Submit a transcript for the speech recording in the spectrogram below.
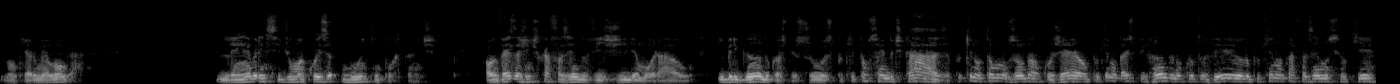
não quero me alongar. Lembrem-se de uma coisa muito importante. Ao invés da gente ficar fazendo vigília moral e brigando com as pessoas porque estão saindo de casa, porque não estão usando álcool gel, porque não está espirrando no cotovelo, porque não está fazendo não sei o quê.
